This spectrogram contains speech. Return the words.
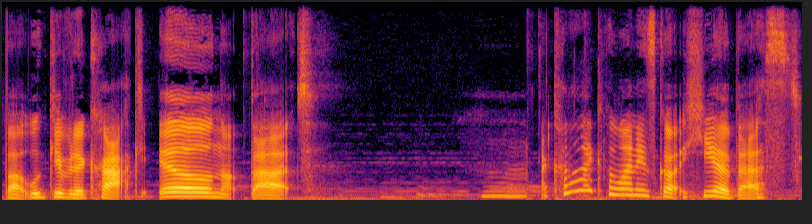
But we'll give it a crack. Ill, not that. Hmm, I kind of like the one he's got here best.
